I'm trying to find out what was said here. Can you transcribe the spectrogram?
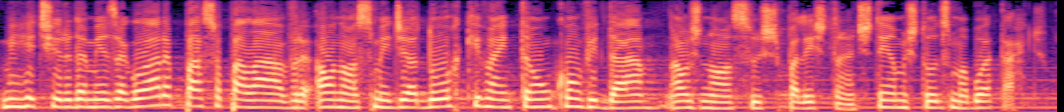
me retiro da mesa agora, passo a palavra ao nosso mediador, que vai então convidar aos nossos palestrantes. Tenhamos todos uma boa tarde.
